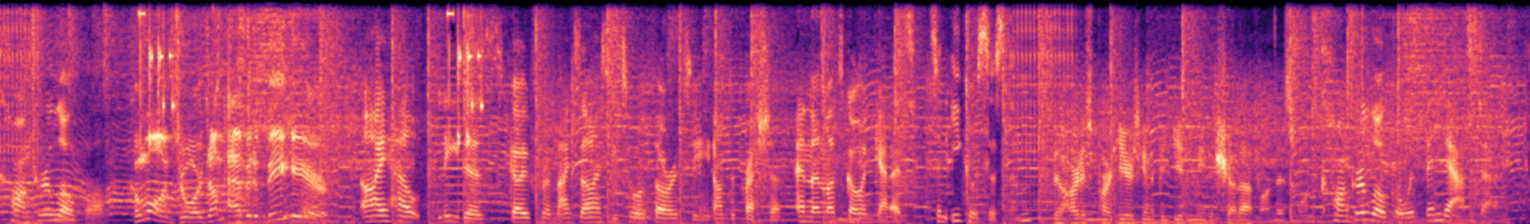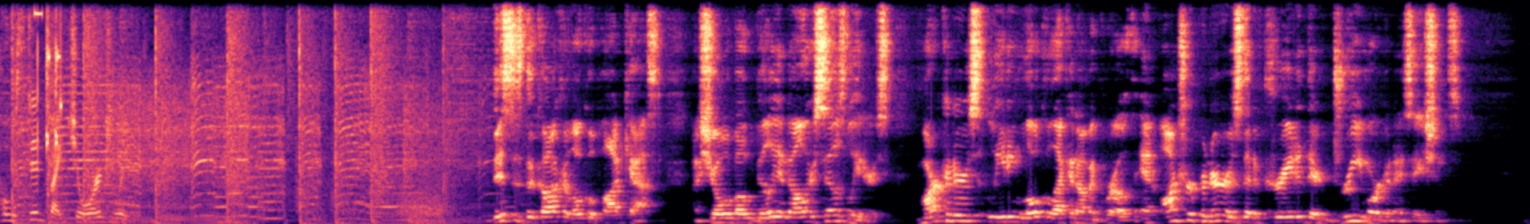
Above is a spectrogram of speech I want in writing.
Conquer local. Come on, George. I'm happy to be here. I help leaders go from anxiety to authority under pressure. And then let's go and get it. It's an ecosystem. The hardest part here is going to be getting me to shut up on this one. Conquer local with Vendasta, hosted by George Leith. This is the Conquer Local podcast, a show about billion dollar sales leaders, marketers leading local economic growth, and entrepreneurs that have created their dream organizations.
